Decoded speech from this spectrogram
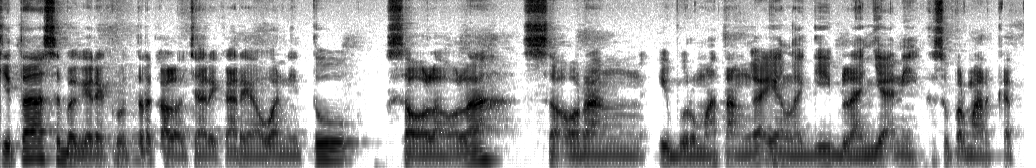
kita sebagai recruiter kalau cari karyawan itu seolah-olah seorang ibu rumah tangga yang lagi belanja nih ke supermarket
